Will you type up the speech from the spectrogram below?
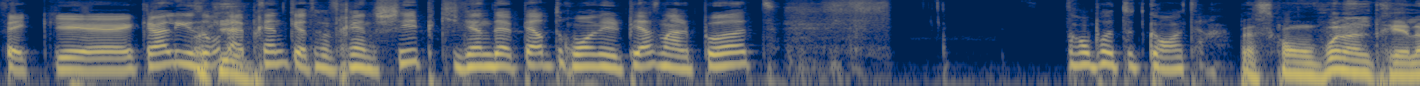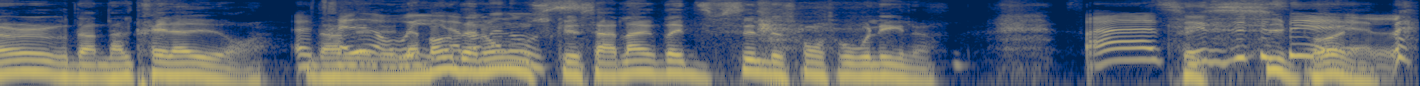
Fait que euh, quand les autres apprennent que t'as Frenché puis qu'ils viennent de perdre 3 000 piastres dans le pot, ils seront pas tous contents. Parce qu'on voit dans le trailer, dans, dans le trailer, Le dans trailer, le- oui, la bande-annonce bande-annonce. que ça a l'air d'être difficile de se contrôler là. Ça, c'est si difficile.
